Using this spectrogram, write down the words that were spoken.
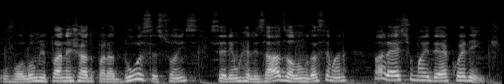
o volume planejado para duas sessões, que seriam realizadas ao longo da semana, parece uma ideia coerente.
